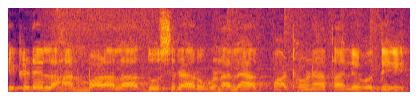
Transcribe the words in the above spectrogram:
इकडे लहान बाळाला दुसऱ्या रुग्णालयात पाठवण्यात आले होते.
